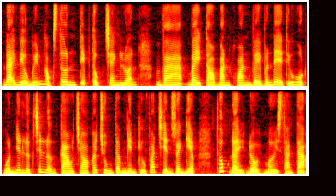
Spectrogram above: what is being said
đại biểu Nguyễn Ngọc Sơn tiếp tục tranh luận và bày tỏ băn khoăn về vấn đề thiếu hụt nguồn nhân lực chất lượng cao cho các trung tâm nghiên cứu phát triển doanh nghiệp, thúc đẩy đổi mới sáng tạo.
